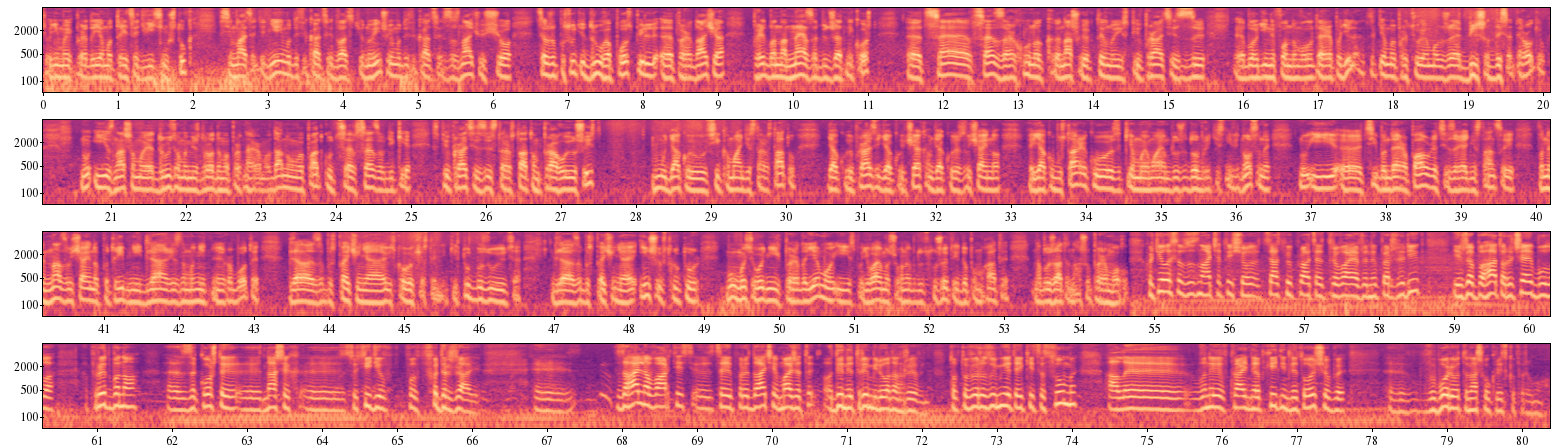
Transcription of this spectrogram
Сьогодні ми їх передаємо 38 штук, 17 однієї модифікації, 21 іншої модифікації. Зазначу, що це вже по суті друга поспіль е, передача, придбана не за бюджетний кошт. Е, Це все за рахунок нашої активної співпраці з е, благодійним фондом Волонтери Поділля, з яким ми працюємо вже більше 10 років. Ну і з нашими друзями, міжнародними партнерами. В даному випадку це все завдяки співпраці зі старостатом Прагою 6. Тому дякую всій команді старостату, дякую Празі, дякую чехам, дякую, звичайно, Якобу Старику, з яким ми маємо дуже добрі тісні відносини. Ну і е, ці Бандера Паури, ці зарядні станції, вони надзвичайно потрібні для різноманітної роботи, для забезпечення військових частин, які тут базуються, для забезпечення інших структур. Тому ми сьогодні їх передаємо і сподіваємося, що вони будуть служити і допомагати наближати нашу перемогу. Хотілося б зазначити, що ця співпраця триває вже не перший рік, і вже багато речей було придбано е, за кошти е, наших е, сусідів по, державі. Загальна вартість цієї передачі майже 1,3 мільйона гривень. Тобто ви розумієте, які це суми, але вони вкрай необхідні для того, щоб виборювати нашу українську перемогу.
